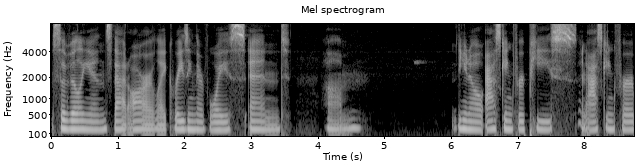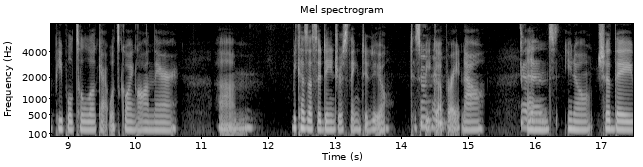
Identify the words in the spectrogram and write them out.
civilians that are like raising their voice and um you know asking for peace and asking for people to look at what's going on there um because that's a dangerous thing to do to speak mm-hmm. up right now it and is. you know should they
